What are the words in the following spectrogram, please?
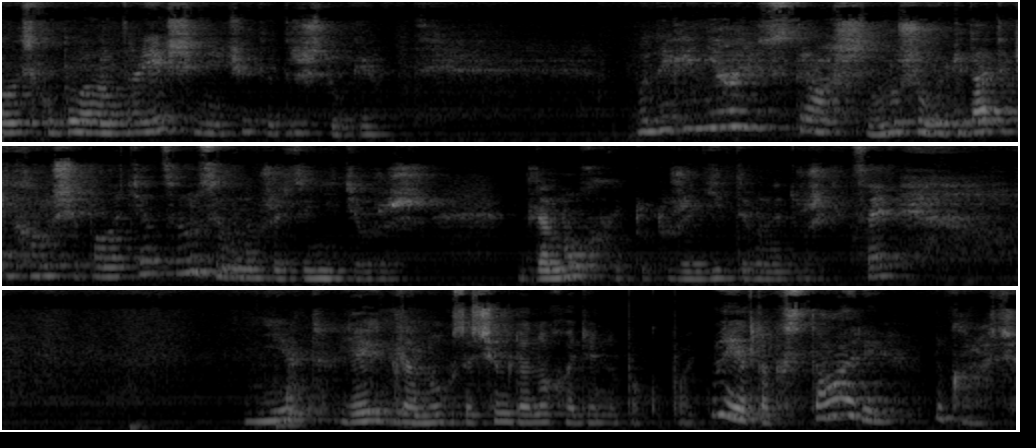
Колись купила на Троєщині, чуєте, три штуки. Вони ліняють страшно. Ну що, викидати такі хороші полотенця? Ну це вони вже, извините, вже ж для ног, і тут уже діти, вони трошки це. Нет, я их для ног. Зачем для ног отдельно покупать? Ну, я так старий. Ну, короче.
